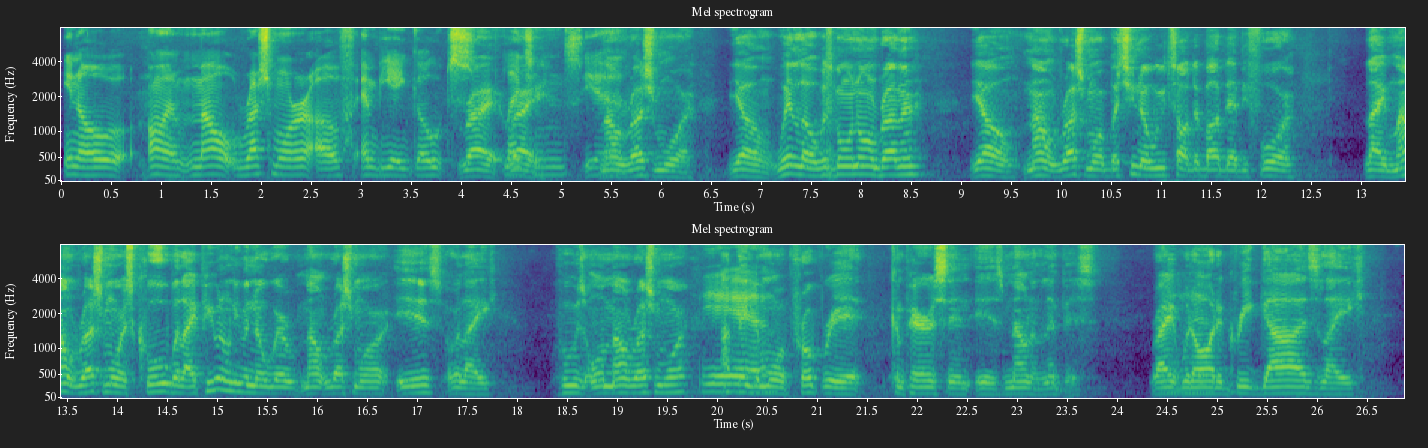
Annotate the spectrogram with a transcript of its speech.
You know, on Mount Rushmore of NBA goats, Right, legends. Yeah. Mount Rushmore. Yo, Willow, what's going on, brother? Yo, Mount Rushmore. But you know, we talked about that before. Like Mount Rushmore is cool, but like people don't even know where Mount Rushmore is or like who's on Mount Rushmore. Yeah. I think the more appropriate comparison is Mount Olympus, right? With all the Greek gods like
